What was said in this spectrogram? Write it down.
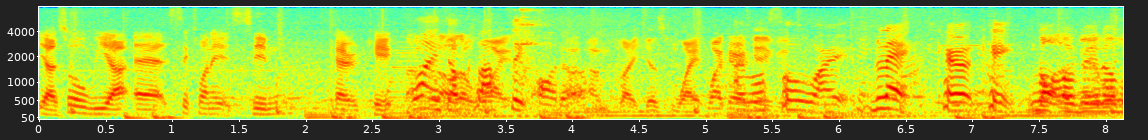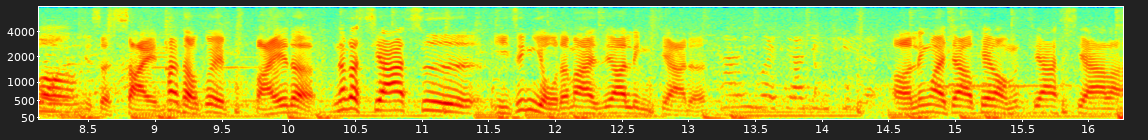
yeah, so we are at 618 Sim carrot cake. What is I'm your white. classic order? I'm like just white. White carrot I'm cake. also white. Black carrot cake not available. It's a sign. 菜头柜白的，那个虾是已经有的吗？还是要另加的？它另外加进去的。呃，另外加 OK 了，我们加虾啦。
